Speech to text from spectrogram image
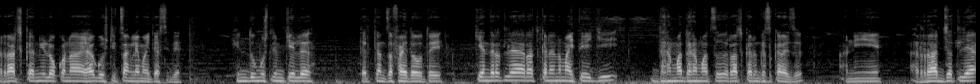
राजकारणी लोकांना ह्या गोष्टी चांगल्या माहिती असते त्या हिंदू मुस्लिम केलं तर त्यांचा फायदा होतोय. केंद्रातल्या राजकारण्यांना माहिती आहे की धर्माधर्माचं राजकारण कसं करायचं आणि राज्यातल्या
